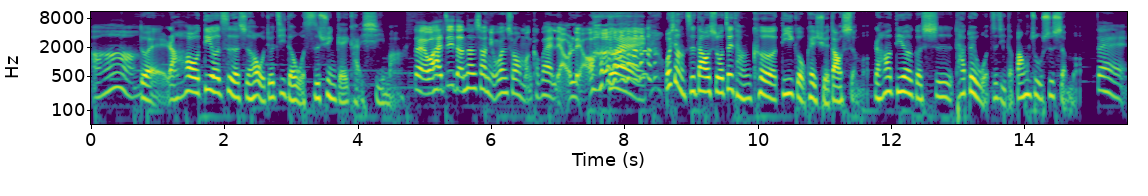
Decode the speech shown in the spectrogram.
啊。对，然后第二次的时候，我就记得我私讯给凯西嘛。对，我还记得那时候你问说我们可不可以聊聊。对，我想知道说这堂课第一个我可以学到什么，然后第二个是他对我自己的帮助是什么。对。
